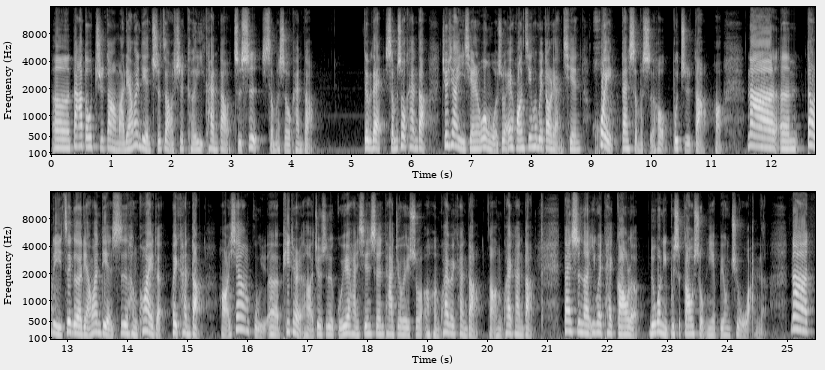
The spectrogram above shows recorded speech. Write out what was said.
呃，大家都知道嘛。两万点迟早是可以看到，只是什么时候看到，对不对？什么时候看到？就像以前人问我说：“哎，黄金会不会到两千？”会，但什么时候不知道。哈，那嗯，到底这个两万点是很快的会看到？好像古呃 Peter 哈，就是古月涵先生，他就会说：“嗯，很快会看到，好，很快看到。”但是呢，因为太高了，如果你不是高手，你也不用去玩了。那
